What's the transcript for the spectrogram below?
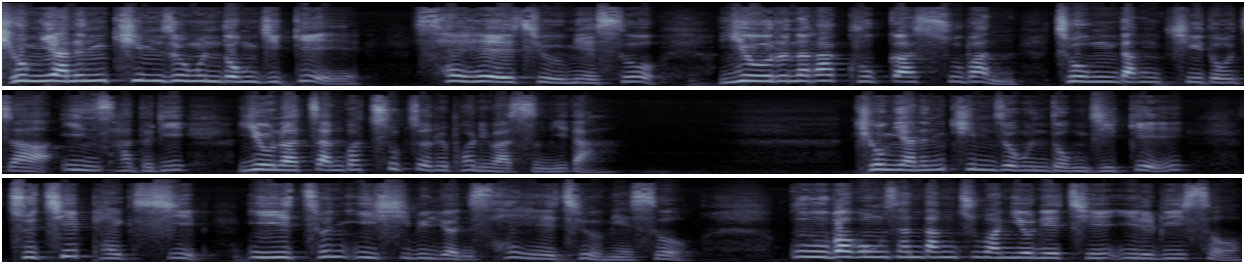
경의하는 김정은 동지께 새해 즈음에서 여러 나라 국가 수반 정당 지도자 인사들이 연화장과 축전을 벌여왔습니다. 경의하는 김정은 동지께 주치 110 2021년 새해 즈음에서 쿠바 공산당 중앙위원회 제1비서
